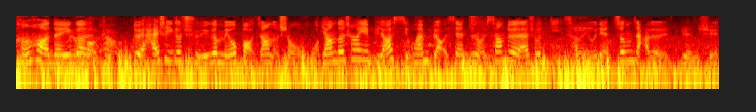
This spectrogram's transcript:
很好的一个。对，还是一个处于一个没有保障的生活。杨德昌也比较喜欢表现这种相对来说底层有点挣扎的人群。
